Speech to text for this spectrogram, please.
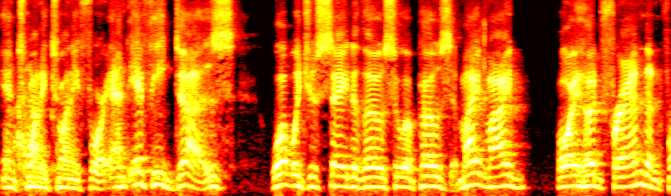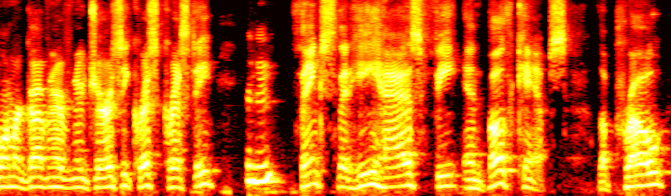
in 2024? And if he does, what would you say to those who oppose it? My my boyhood friend and former governor of New Jersey, Chris Christie, mm-hmm. thinks that he has feet in both camps, the pro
